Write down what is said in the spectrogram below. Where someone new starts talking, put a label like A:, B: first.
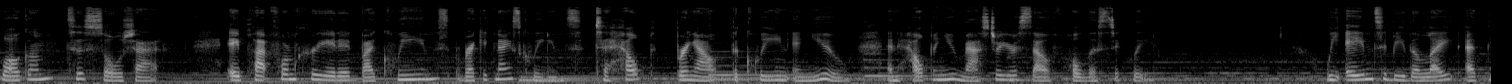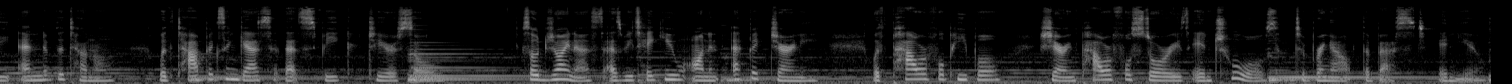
A: Welcome to Soul Chat, a platform created by queens, recognized queens, to help bring out the queen in you and helping you master yourself holistically. We aim to be the light at the end of the tunnel with topics and guests that speak to your soul. So join us as we take you on an epic journey with powerful people sharing powerful stories and tools to bring out the best in you.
